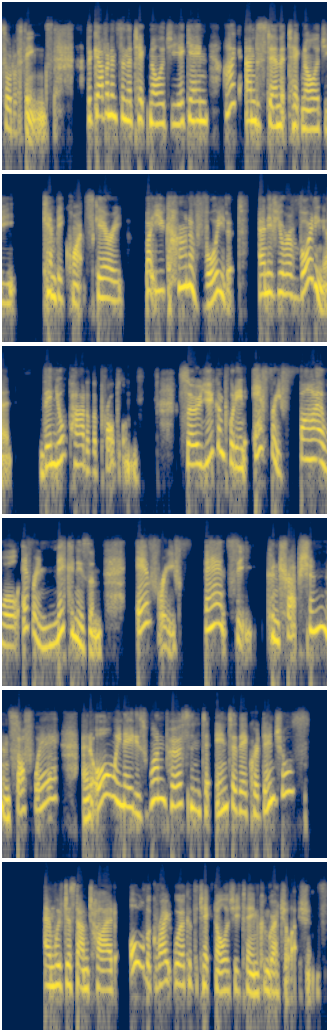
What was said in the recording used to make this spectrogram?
sort of things. The governance and the technology, again, I understand that technology can be quite scary, but you can't avoid it. And if you're avoiding it, then you're part of the problem. So you can put in every firewall, every mechanism, every fancy contraption and software, and all we need is one person to enter their credentials, and we've just untied all the great work of the technology team. Congratulations.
